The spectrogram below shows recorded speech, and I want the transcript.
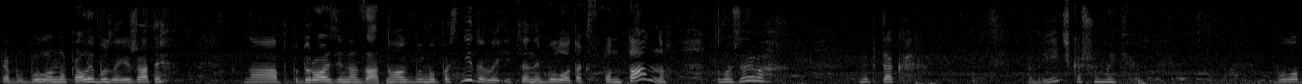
Треба було на калибу заїжджати на по дорозі назад. Ну, якби ми поснідали і це не було так спонтанно, то можливо ми б так. Там річка шумить. Було б.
